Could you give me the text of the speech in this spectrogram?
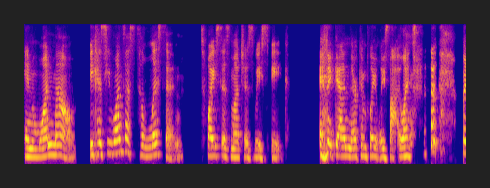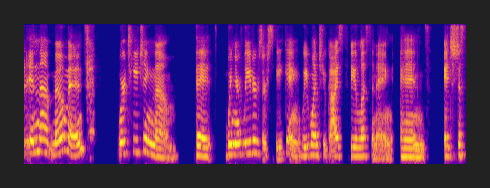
and one mouth because he wants us to listen twice as much as we speak. And again, they're completely silent. but in that moment, we're teaching them that when your leaders are speaking, we want you guys to be listening. And it's just,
